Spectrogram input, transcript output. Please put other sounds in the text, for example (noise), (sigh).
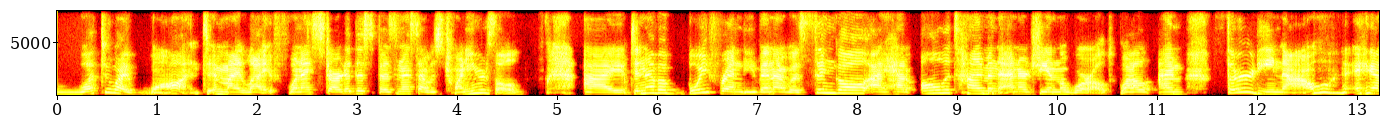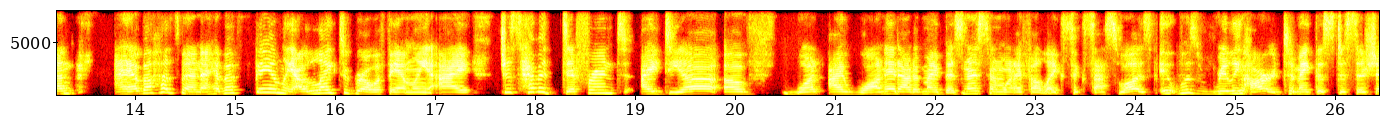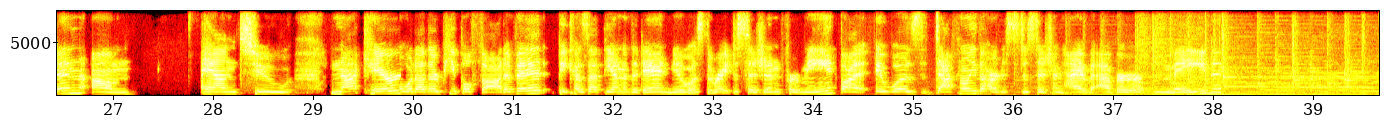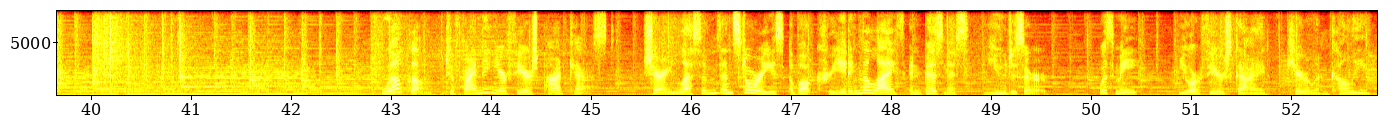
what do I want in my life? When I started this business, I was 20 years old. I didn't have a boyfriend, even. I was single. I had all the time and energy in the world. While I'm 30 now (laughs) and I have a husband, I have a family. I would like to grow a family. I just have a different idea of what I wanted out of my business and what I felt like success was. It was really hard to make this decision. Um, and to not care what other people thought of it because at the end of the day I knew it was the right decision for me but it was definitely the hardest decision I've ever made. Welcome to Finding Your Fierce podcast, sharing lessons and stories about creating the life and business you deserve. With me, your fierce guide, Carolyn Colleen.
